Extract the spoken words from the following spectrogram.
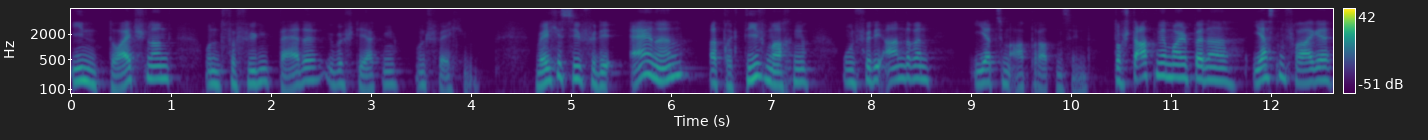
in Deutschland und verfügen beide über Stärken und Schwächen, welche sie für die einen attraktiv machen und für die anderen eher zum Abraten sind. Doch starten wir mal bei der ersten Frage,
